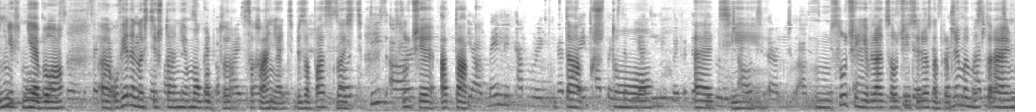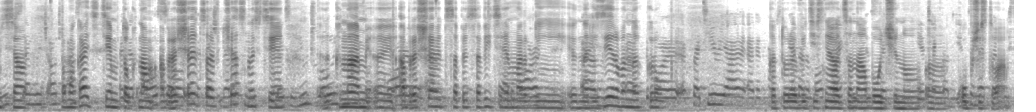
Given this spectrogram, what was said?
У них не было э, уверенности, что они могут э, сохранять безопасность в случае атак. Так что эти случаи являются очень серьезной проблемой. Мы стараемся помогать тем, кто к нам обращается, в частности, к нам э, обращаются представители маргинализированных групп, которые вытесняются на обочину э, общества.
